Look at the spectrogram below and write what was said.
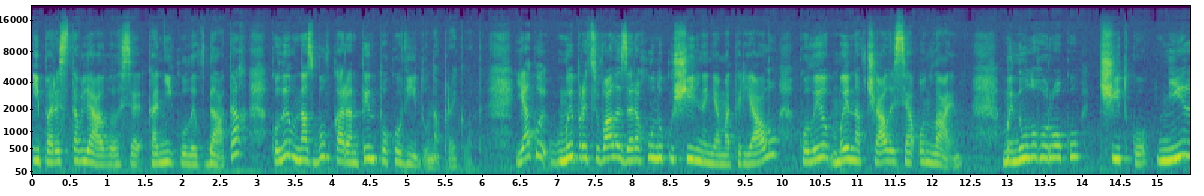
і переставлялися канікули в датах, коли у нас був карантин по ковіду, наприклад. Як ми працювали за рахунок ущільнення матеріалу, коли ми навчалися онлайн. Минулого року чітко ні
